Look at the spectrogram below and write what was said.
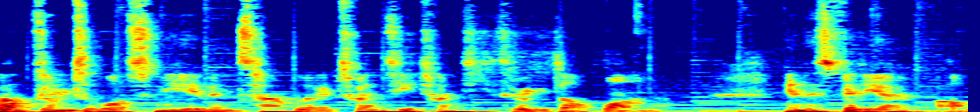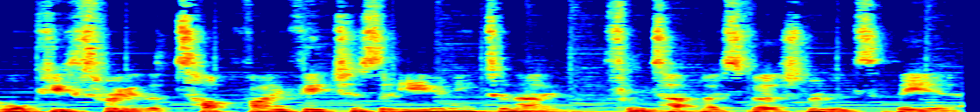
Welcome to what's new in Tableau 2023.1. In this video, I'll walk you through the top 5 features that you need to know from Tableau's first release of the year.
